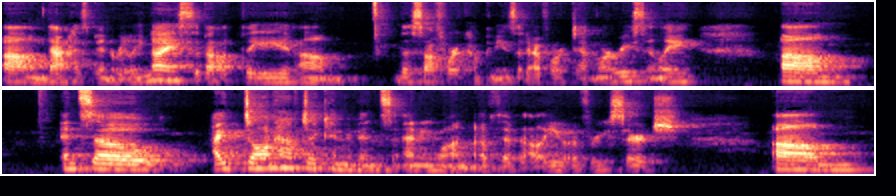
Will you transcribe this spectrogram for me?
um, that has been really nice about the um, the software companies that i've worked at more recently. Um, and so i don't have to convince anyone of the value of research. Um,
